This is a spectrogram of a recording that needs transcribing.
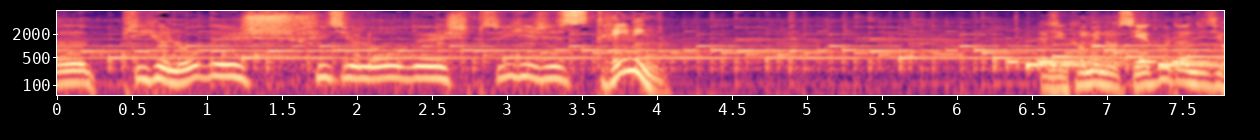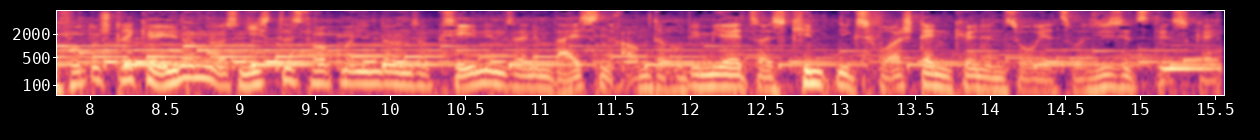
äh, psychologisch, physiologisch, psychisches Training. Also ich kann mich noch sehr gut an diese Fotostrecke erinnern. Als nächstes hat man ihn dann so gesehen in seinem weißen Raum. Da habe ich mir jetzt als Kind nichts vorstellen können. So, jetzt, was ist jetzt das, gell?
